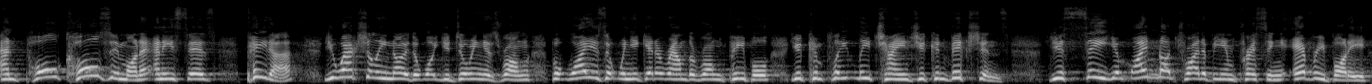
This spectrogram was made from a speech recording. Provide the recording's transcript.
And Paul calls him on it and he says, Peter, you actually know that what you're doing is wrong, but why is it when you get around the wrong people, you completely change your convictions? You see, you might not try to be impressing everybody,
